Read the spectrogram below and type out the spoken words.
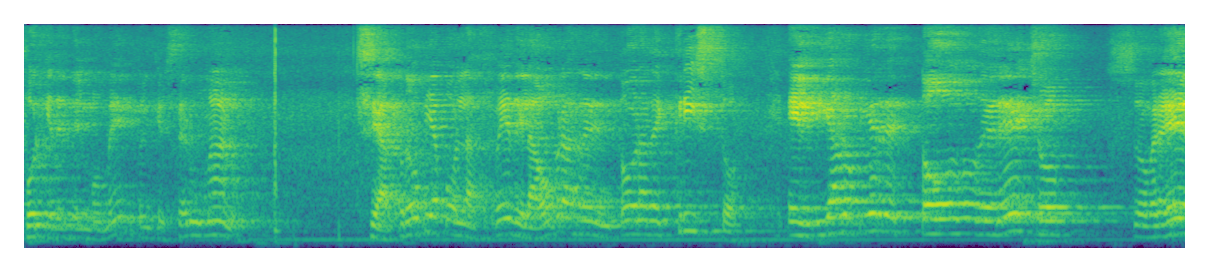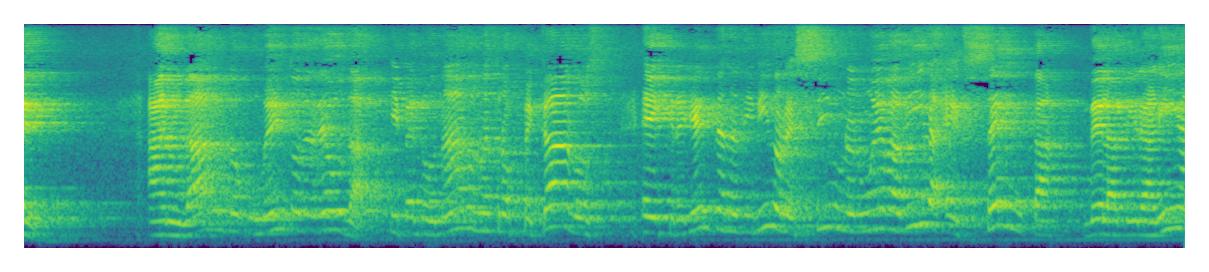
Porque desde el momento en que el ser humano se apropia por la fe de la obra redentora de Cristo, el diablo pierde todo derecho sobre él. Anulado el documento de deuda y perdonado nuestros pecados, el creyente redimido recibe una nueva vida exenta de la tiranía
